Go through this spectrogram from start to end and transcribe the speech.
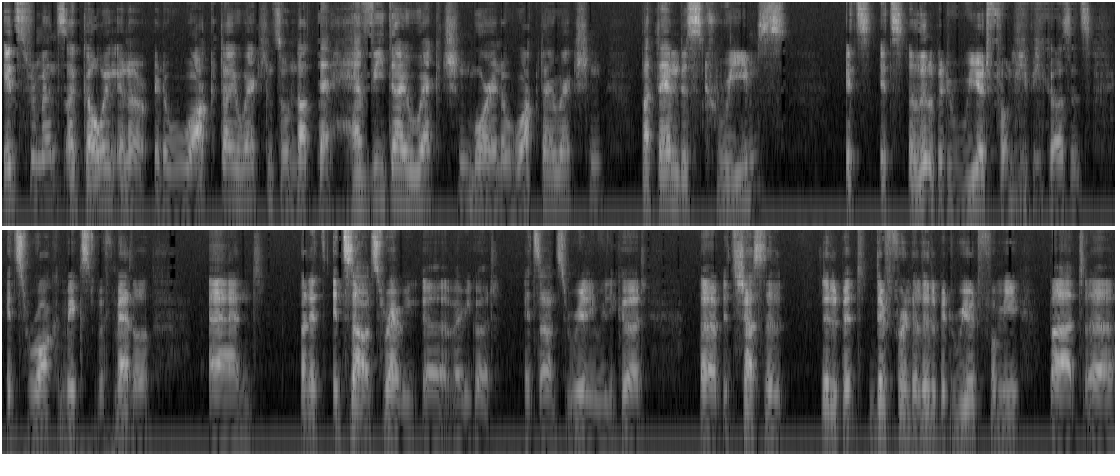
instruments are going in a in a rock direction, so not that heavy direction, more in a rock direction. But then the screams, it's it's a little bit weird for me because it's it's rock mixed with metal, and but it it sounds very uh, very good. It sounds really really good. Uh, it's just a little bit different, a little bit weird for me, but uh,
